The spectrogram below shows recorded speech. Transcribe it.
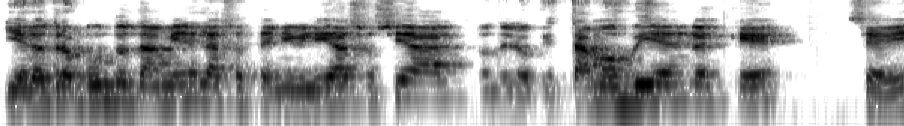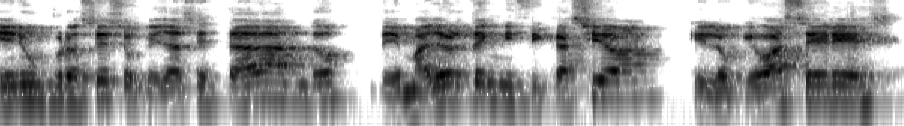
Y el otro punto también es la sostenibilidad social, donde lo que estamos viendo es que se viene un proceso que ya se está dando de mayor tecnificación, que lo que va a hacer es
